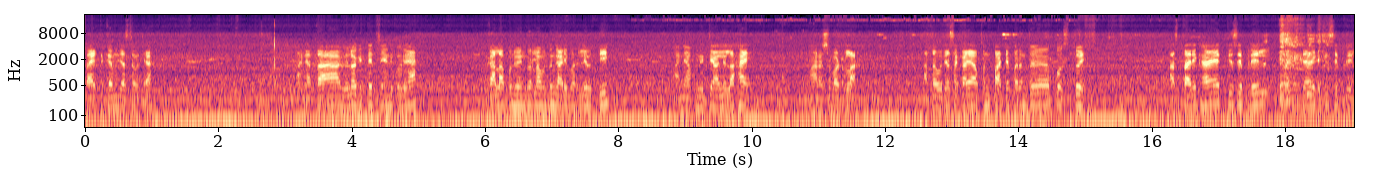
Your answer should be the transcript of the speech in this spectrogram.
लाइट कमी जास्त होत्या. आणि आता विलॉग इथेच एंड करूया. काल आपण वेंगुर्लामधून गाडी भरली होती. आणि आपण इथे आलेलो आहे महाराष्ट्र बॉर्डरला आता उद्या सकाळी आपण पाटेपर्यंत पोचतोय आज तारीख आहे तीस एप्रिल आणि उद्या एकतीस एप्रिल.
